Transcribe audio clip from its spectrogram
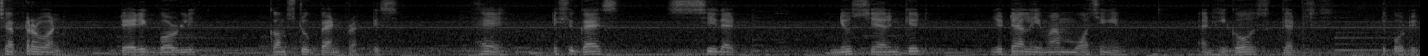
Chapter 1 Derek Bodley comes to band practice. Hey, if you guys see that new Syrian kid, you tell him I'm watching him, and he goes gets deported.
